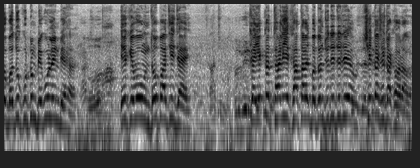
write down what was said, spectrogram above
તો બધું કુટુંબ ભેગું લઈને બેહા. એક એવો ઊંધો પાછી જાય. કે એક જ થાળીએ ખાતા હોય બધાને જુદી જુદી છેટા છેટા ખવડાવે.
